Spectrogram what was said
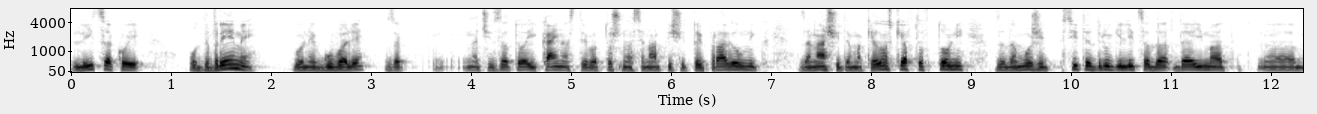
лица кои од време го негувале, за, значи, затоа и кај нас треба точно да се напише тој правилник за нашите македонски автофтони, за да може сите други лица да, да имаат е,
